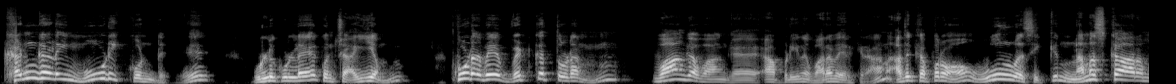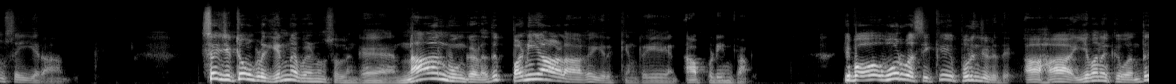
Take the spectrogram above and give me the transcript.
கண்களை மூடிக்கொண்டு உள்ளுக்குள்ளே கொஞ்சம் ஐயம் கூடவே வெட்கத்துடன் வாங்க வாங்க அப்படின்னு வரவேற்கிறான். அதுக்கப்புறம் ஊர்வசிக்கு நமஸ்காரம் செய்கிறான். செஞ்சுட்டு உங்களுக்கு என்ன வேணும் சொல்லுங்க. நான் உங்களது பணியாளாக இருக்கின்றேன் அப்படின்றான். இப்போ ஊர்வசிக்கு புரிஞ்சிடுது. ஆஹா இவனுக்கு வந்து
